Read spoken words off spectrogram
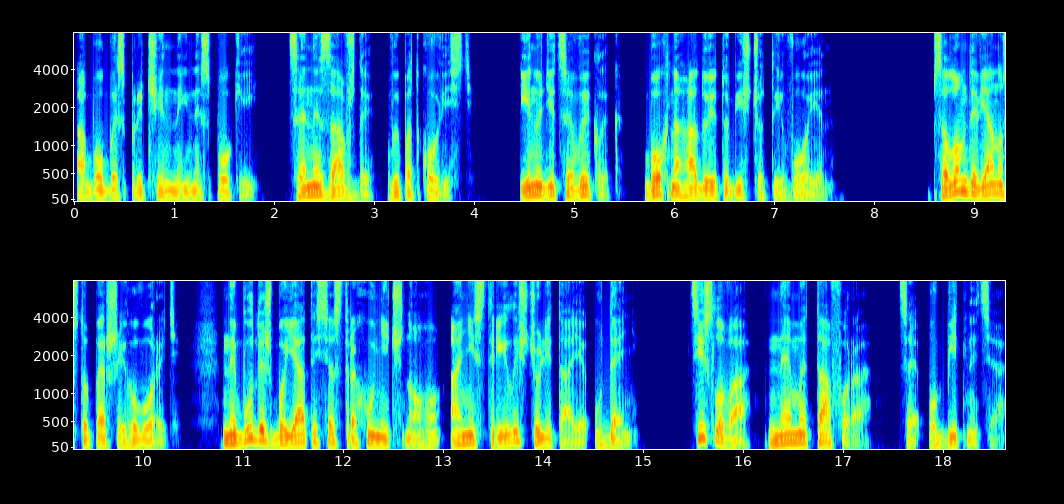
або безпричинний неспокій, це не завжди випадковість. Іноді це виклик. Бог нагадує тобі, що ти воїн. Псалом 91 говорить Не будеш боятися страху нічного, ані стріли, що літає удень. Ці слова не метафора, це обітниця.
